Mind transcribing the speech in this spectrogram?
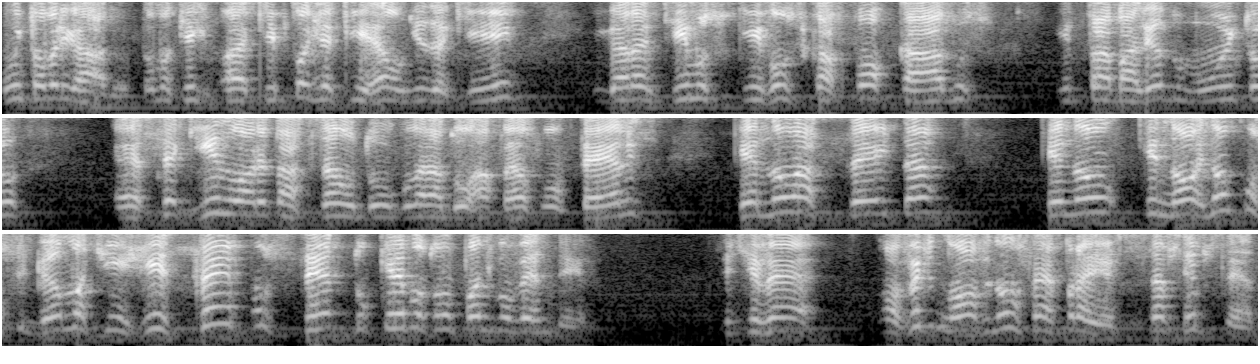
Muito obrigado. Estamos aqui, a equipe toda aqui reunida aqui e garantimos que vamos ficar focados e trabalhando muito, é, seguindo a orientação do governador Rafael Fonteles, que não aceita que, não, que nós não consigamos atingir 100% do que ele botou no plano de governo dele. Se tiver 99, não serve para ele, serve 100%.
